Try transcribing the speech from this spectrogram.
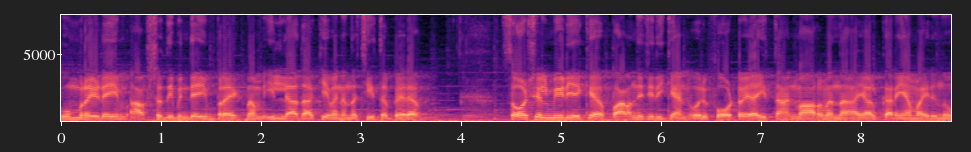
ഉമ്രയുടെയും അർഷദീപിന്റെയും പ്രയത്നം ഇല്ലാതാക്കിയവനെന്ന ചീത്തപ്പേര്. സോഷ്യൽ മീഡിയയ്ക്ക് പറഞ്ഞു ചിരിക്കാൻ ഒരു ഫോട്ടോയായി താൻ മാറുമെന്ന് അയാൾക്കറിയാമായിരുന്നു.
